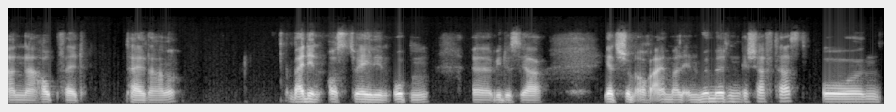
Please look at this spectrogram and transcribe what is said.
an einer Hauptfeldteilnahme bei den Australian Open, äh, wie du es ja jetzt schon auch einmal in Wimbledon geschafft hast. Und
